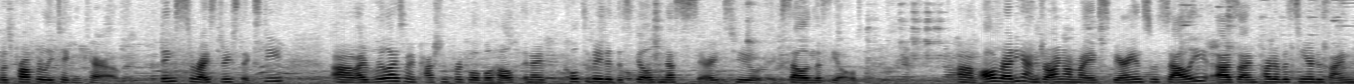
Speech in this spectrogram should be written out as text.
was properly taken care of. Thanks to Rice 360, um, I realized my passion for global health and I've cultivated the skills necessary to excel in the field. Um, already I'm drawing on my experience with Sally as I'm part of a senior design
